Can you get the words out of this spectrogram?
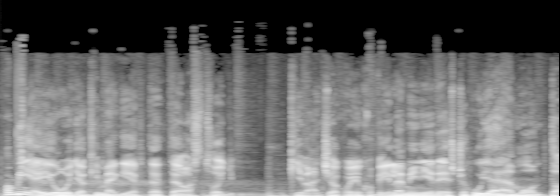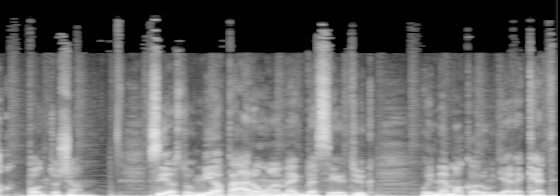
Ha milyen jó, hogy aki megértette azt, hogy kíváncsiak vagyunk a véleményére, és csak úgy elmondta. Pontosan. Sziasztok, mi a párommal megbeszéltük, hogy nem akarunk gyereket.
